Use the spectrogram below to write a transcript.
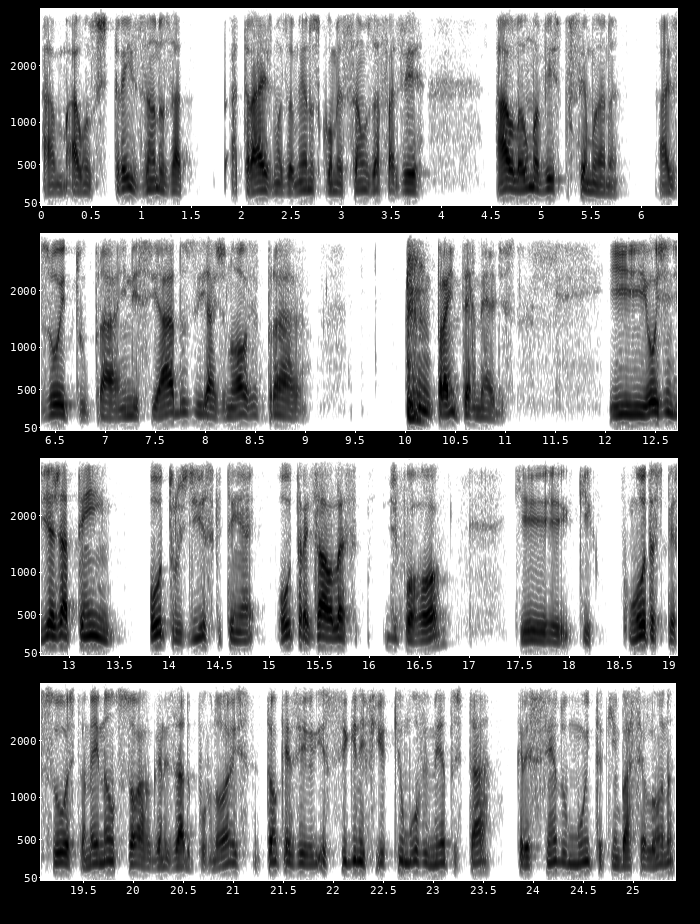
há, há uns três anos atrás atrás, mais ou menos, começamos a fazer aula uma vez por semana, às oito para iniciados e às nove para intermédios. E hoje em dia já tem outros dias que tem outras aulas de forró que, que com outras pessoas também, não só organizado por nós. Então, quer dizer, isso significa que o movimento está crescendo muito aqui em Barcelona.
